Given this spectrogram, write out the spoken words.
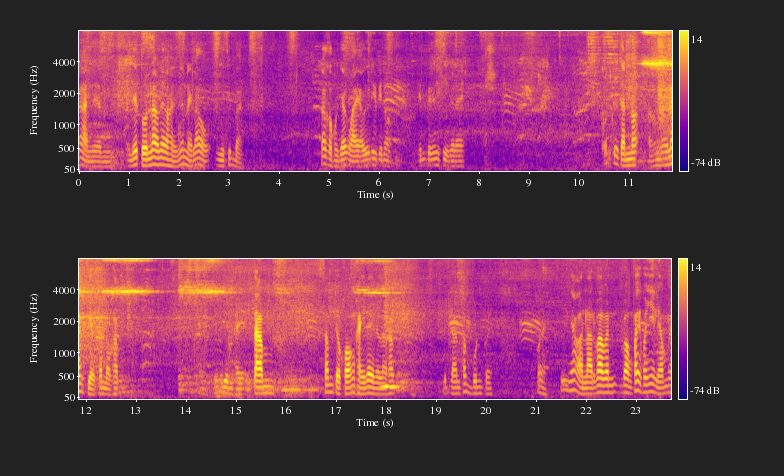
อ่านเนี่ยเลี้ยตนเล่าแล้วให้เงินไหนเล่ายี่สิบบาทเล่ากับผมจักไหวเอาอยู่ดีพี่น้องเห็นเป็นสิ่งก็ได้คนคือกันเนาะไม่รังเกียจกันหรอกครับยืนให้ตามซ้ำเจ้าของให้ได้นั่นแหละครับ เป็นการทำบุญไปโอ้ยเงี้ยอ่อนหลาดว่ามันรองไฟพญแหลมไหม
